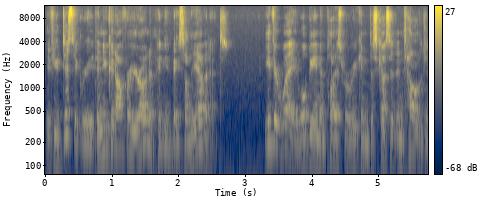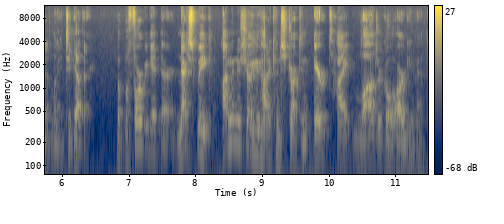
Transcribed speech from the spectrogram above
If you disagree, then you can offer your own opinion based on the evidence. Either way, we'll be in a place where we can discuss it intelligently together. But before we get there, next week I'm going to show you how to construct an airtight logical argument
